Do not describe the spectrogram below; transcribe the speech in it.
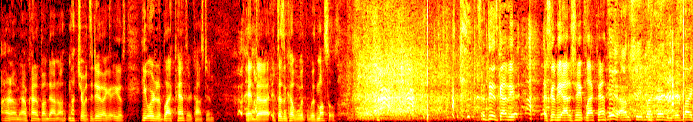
I don't know, man. I'm kind of bummed out. I'm not sure what to do." I go, he goes, "He ordered a Black Panther costume, and uh, it doesn't come with with muscles." so, dude, it's gotta be, it's gonna be out of shape Black Panther. Yeah, out of shape Black Panther. Man. It's like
